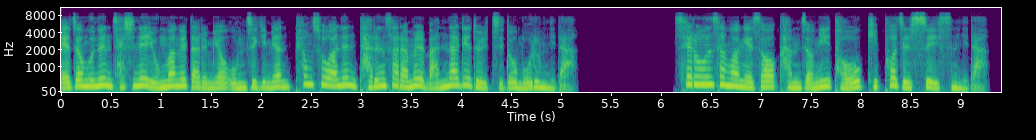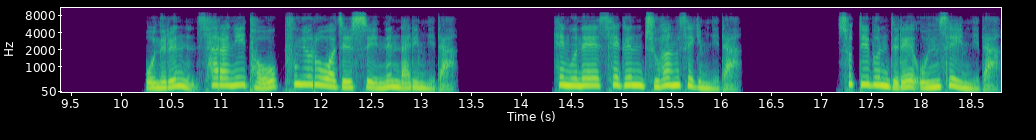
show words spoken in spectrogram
애정운은 자신의 욕망을 따르며 움직이면 평소와는 다른 사람을 만나게 될지도 모릅니다. 새로운 상황에서 감정이 더욱 깊어질 수 있습니다. 오늘은 사랑이 더욱 풍요로워질 수 있는 날입니다. 행운의 색은 주황색입니다. 소띠분들의 운세입니다.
